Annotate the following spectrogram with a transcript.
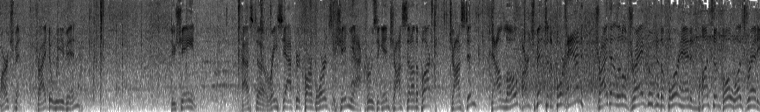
Marchment tried to weave in. Duchene has to race after it far boards. Gignac cruising in. Johnston on the puck. Johnston down low. Marchment to the forehand. Tried that little drag move to the forehand, and Montembeault was ready.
